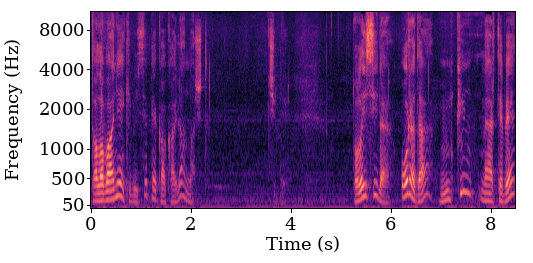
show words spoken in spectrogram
Talabani ekibi ise PKK ile anlaştı. Şimdi Dolayısıyla orada mümkün mertebe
